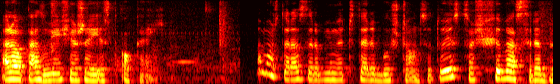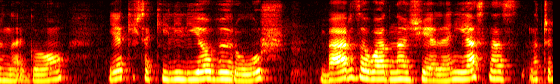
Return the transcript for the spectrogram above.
ale okazuje się, że jest ok. A może teraz zrobimy cztery błyszczące. Tu jest coś chyba srebrnego, jakiś taki liliowy róż, bardzo ładna zieleń, jasna, znaczy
